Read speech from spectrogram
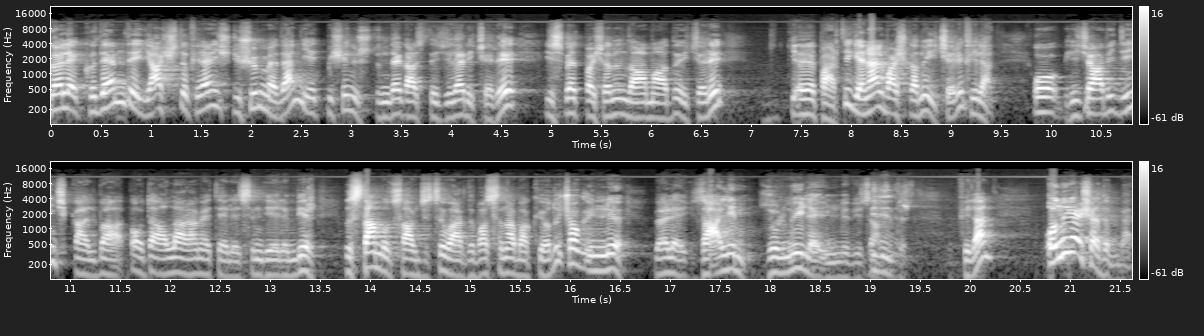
böyle kıdemdi, yaşlı filan hiç düşünmeden 70'in üstünde gazeteciler içeri, İsmet Paşa'nın damadı içeri, e, parti genel başkanı içeri filan. O Hicabi Dinç galiba, o da Allah rahmet eylesin diyelim bir İstanbul savcısı vardı, basına bakıyordu. Çok ünlü, böyle zalim, zulmüyle ünlü bir zattır filan. Onu yaşadım ben.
